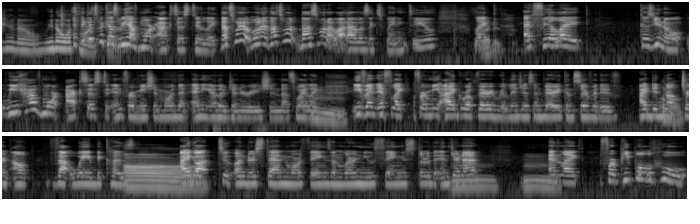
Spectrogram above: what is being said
You know, we know what's I think it's because we have more access to like that's what, what that's what that's what I, what I was explaining to you. Like What is it? I feel like cuz you know, we have more access to information more than any other generation. That's why like Mm. even if like for me I grew up very religious and very conservative, I did Uh-huh. not turn out that way because Oh. I got to understand more things and learn new things through the internet. Mm, mm. And like for people who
